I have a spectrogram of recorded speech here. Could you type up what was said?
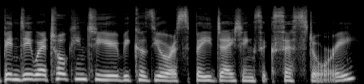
Bindi, we're talking to you because you're a speed dating success story.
